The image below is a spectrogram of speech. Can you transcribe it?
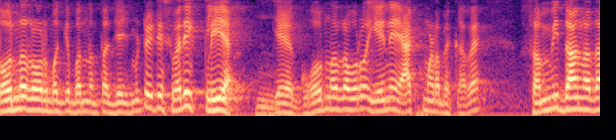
ಗವರ್ನರ್ ಅವ್ರ ಬಗ್ಗೆ ಬಂದಂಥ judgment it is very clear ಜೆ ಗವರ್ನರ್ ಅವರು ಏನೇ ಆ್ಯಕ್ಟ್ ಮಾಡಬೇಕಾದ್ರೆ ಸಂವಿಧಾನದ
